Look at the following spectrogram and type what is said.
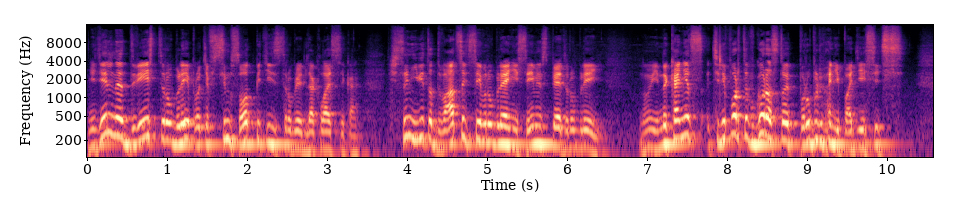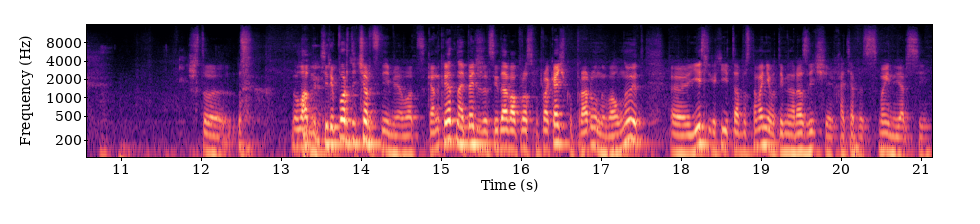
Недельная 200 рублей против 750 рублей для классика. Часы Невита 27 рублей, а не 75 рублей. Ну и, наконец, телепорты в город стоят по рублю, а не по 10. Что... Ну ладно, телепорты черт с ними. Вот конкретно, опять же, всегда вопрос по прокачку про руны волнует. Э, есть ли какие-то обоснования, вот именно различия хотя бы с мейн-версией?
